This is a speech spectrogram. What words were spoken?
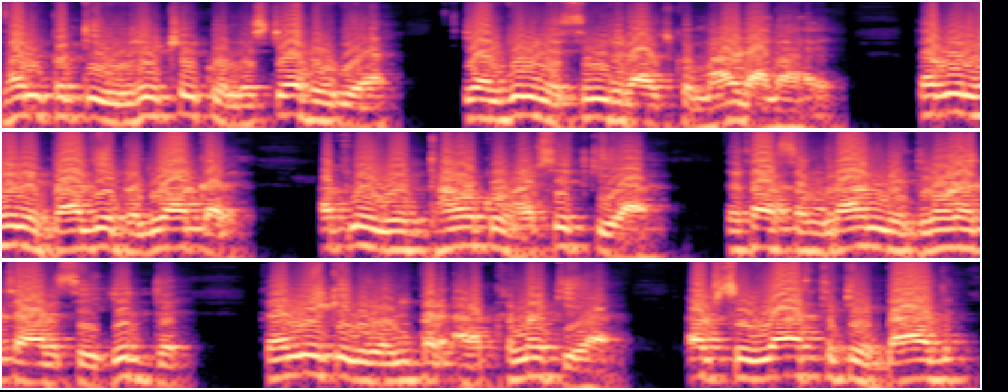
धनपति युधिष्ठिर को निश्चय हो गया कि अर्जुन ने सिंहराज को मार डाला है। तब उन्होंने बाजे बजवाकर अपने योद्धाओं को हर्षित किया तथा संग्राम में द्रोणाचार्य से युद्ध करने के लिए उन पर आक्रमण किया। अब सूर्यास्त के बाद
